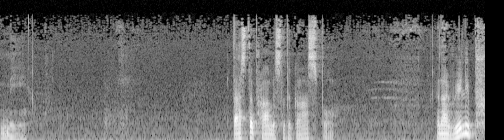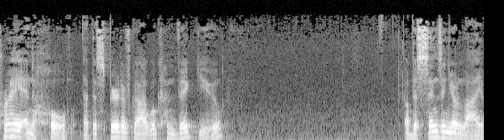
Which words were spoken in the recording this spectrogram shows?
me. That's the promise of the gospel. And I really pray and hope that the Spirit of God will convict you of the sins in your life,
